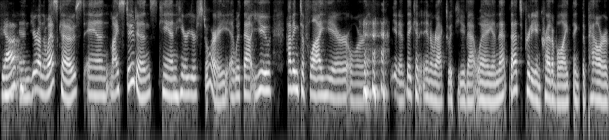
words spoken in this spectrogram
Yeah. And you're on the West Coast. And my students can hear your story uh, without you having to fly here or, you know, they can interact with you that way. And that that's pretty incredible. I think the power of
